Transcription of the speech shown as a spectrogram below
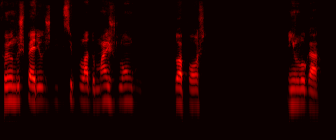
foi um dos períodos de discipulado mais longo do apóstolo em um lugar.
